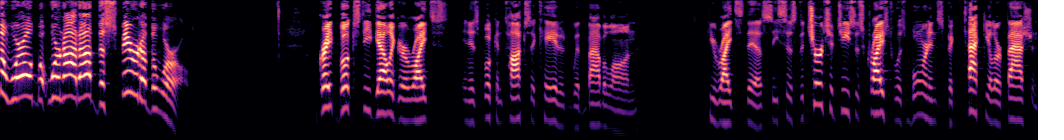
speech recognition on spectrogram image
the world, but we're not of the spirit of the world. Great book Steve Gallagher writes in his book Intoxicated with Babylon. He writes this. He says, The Church of Jesus Christ was born in spectacular fashion.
